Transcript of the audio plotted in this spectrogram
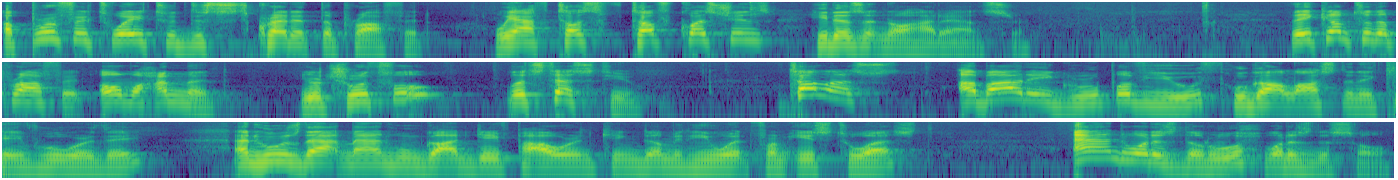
a perfect way to discredit the Prophet. We have tough, tough questions, he doesn't know how to answer. They come to the Prophet, Oh Muhammad, you're truthful? Let's test you. Tell us about a group of youth who got lost in a cave. Who were they? And who's that man whom God gave power and kingdom and he went from east to west? And what is the ruh? What is the soul?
